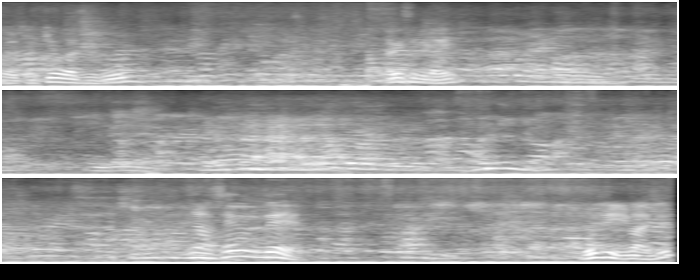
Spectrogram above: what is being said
이걸 벗겨가지고 하겠습니다. 그냥 새우인데 뭐지 이 맛이?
